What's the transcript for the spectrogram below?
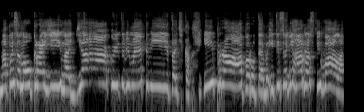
Написано Україна. Дякую тобі, моя квіточка. І прапор у тебе. І ти сьогодні гарно співала.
